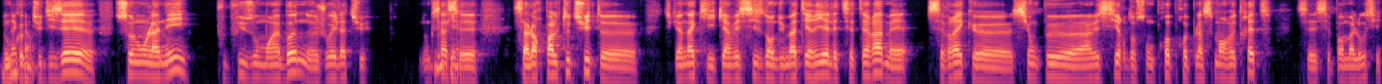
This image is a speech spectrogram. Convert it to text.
Donc, comme tu disais, selon l'année, plus ou moins bonne, jouer là-dessus. Donc ça, c'est, ça leur parle tout de suite, euh, parce qu'il y en a qui, investissent dans du matériel, etc. Mais c'est vrai que si on peut euh, investir dans son propre placement retraite, c'est pas mal aussi,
